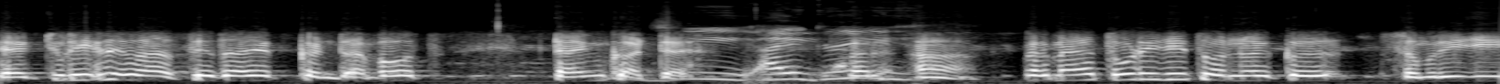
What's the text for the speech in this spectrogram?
ਐਕਚੁਅਲੀ ਇਹਦੇ ਵਾਸਤੇ ਤਾਂ ਇੱਕ ਘੰਟਾ ਬਹੁਤ ਟਾਈਮ ਘੱਟ ਹੈ। ਜੀ ਆਈ ਪਰ ਐਗਰੀ ਹਾਂ ਪਰ ਮੈਂ ਥੋੜੀ ਜੀ ਤੁਹਾਨੂੰ ਇੱਕ ਸਮਰੀ ਜੀ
